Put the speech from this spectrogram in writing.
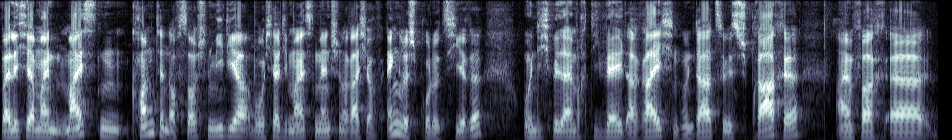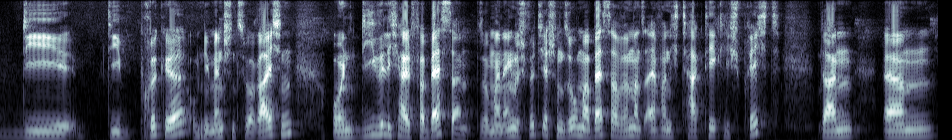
weil ich ja meinen meisten Content auf Social Media, wo ich halt die meisten Menschen erreiche, auf Englisch produziere und ich will einfach die Welt erreichen. Und dazu ist Sprache einfach äh, die, die Brücke, um die Menschen zu erreichen. Und die will ich halt verbessern. So, mein Englisch wird ja schon so immer besser, wenn man es einfach nicht tagtäglich spricht, dann ähm,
